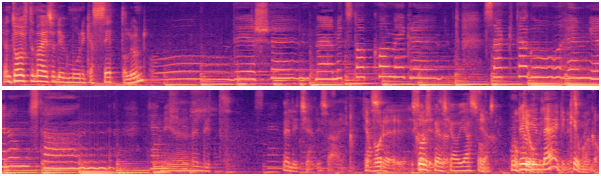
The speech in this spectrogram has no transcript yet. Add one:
Den 12 maj så dog Monica Zetterlund. Oh, det är skönt när mitt Stockholm är grönt Sakta gå hem genom stan Hon är ju väldigt, väldigt känd i Sverige. Ja, både Skådespelerska och jazzsångerska. Hon dog i en lägenhet. Komiker.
